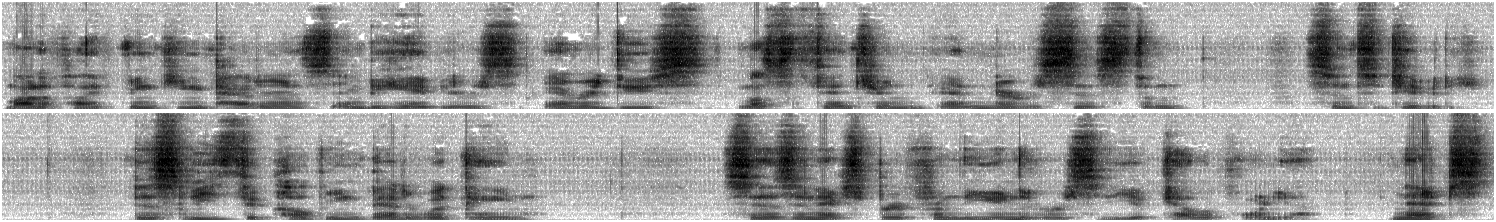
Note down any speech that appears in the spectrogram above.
modify thinking patterns and behaviors, and reduce muscle tension and nervous system sensitivity. This leads to coping better with pain, says an expert from the University of California. Next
